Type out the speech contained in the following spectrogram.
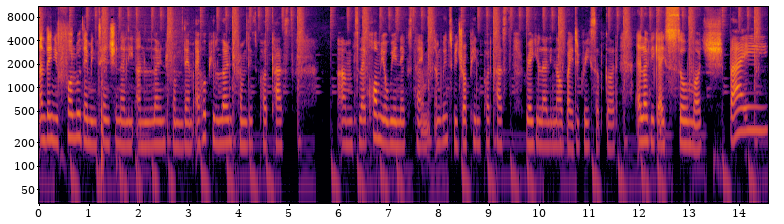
and then you follow them intentionally and learn from them. I hope you learned from this podcast um to like come your way next time. I'm going to be dropping podcasts regularly now by the grace of God. I love you guys so much. Bye.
